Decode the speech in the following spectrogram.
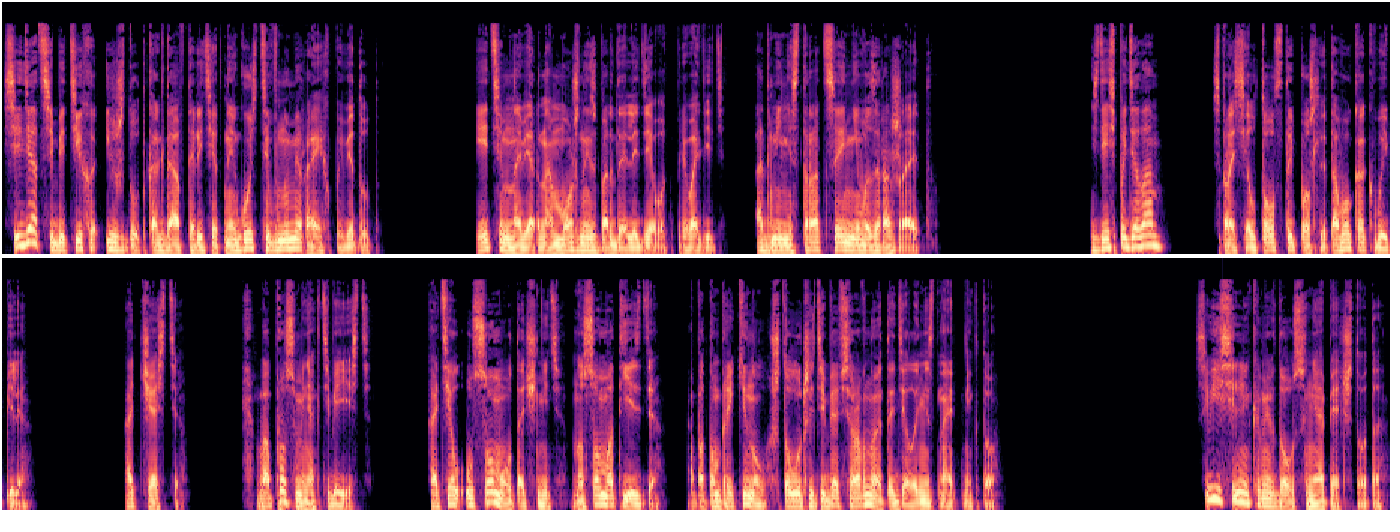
Сидят себе тихо и ждут, когда авторитетные гости в номера их поведут. Этим, наверное, можно из борделя девок приводить. Администрация не возражает. «Здесь по делам?» – спросил Толстый после того, как выпили. «Отчасти. Вопрос у меня к тебе есть. Хотел у Сома уточнить, но Сом в отъезде, а потом прикинул, что лучше тебя все равно это дело не знает никто. С висельниками в Доусоне опять что-то,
